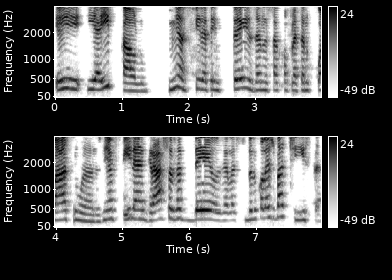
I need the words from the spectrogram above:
E, e aí, Paulo, minha filha tem três anos, está completando quatro anos. Minha filha, graças a Deus, ela estuda no Colégio Batista.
